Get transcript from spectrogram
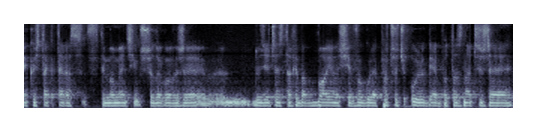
Jakoś tak teraz w tym momencie mi przyszło do głowy, że ludzie często chyba boją się w ogóle poczuć ulgę, bo to znaczy, że,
